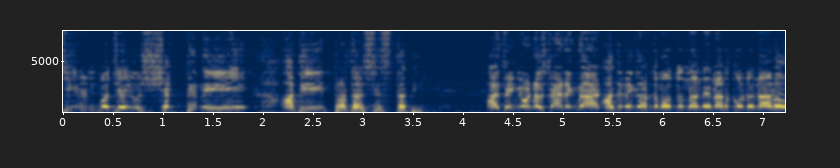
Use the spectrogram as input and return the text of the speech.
జీవింపజేయు శక్తిని అది ప్రదర్శిస్తది I think you're understanding that. అది మీకు అర్థమవుతుందని నేను అనుకుంటున్నాను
